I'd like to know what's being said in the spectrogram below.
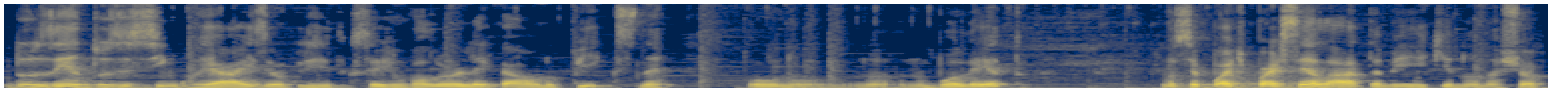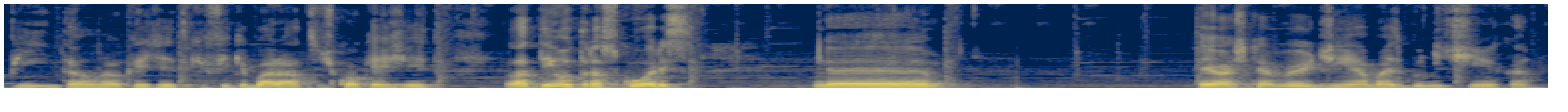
205 reais, eu acredito que seja um valor legal no Pix, né? Ou no, no, no boleto. Você pode parcelar também aqui no, na Shopee, então eu acredito que fique barato de qualquer jeito. Ela tem outras cores. É... Eu acho que a verdinha é a mais bonitinha, cara.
